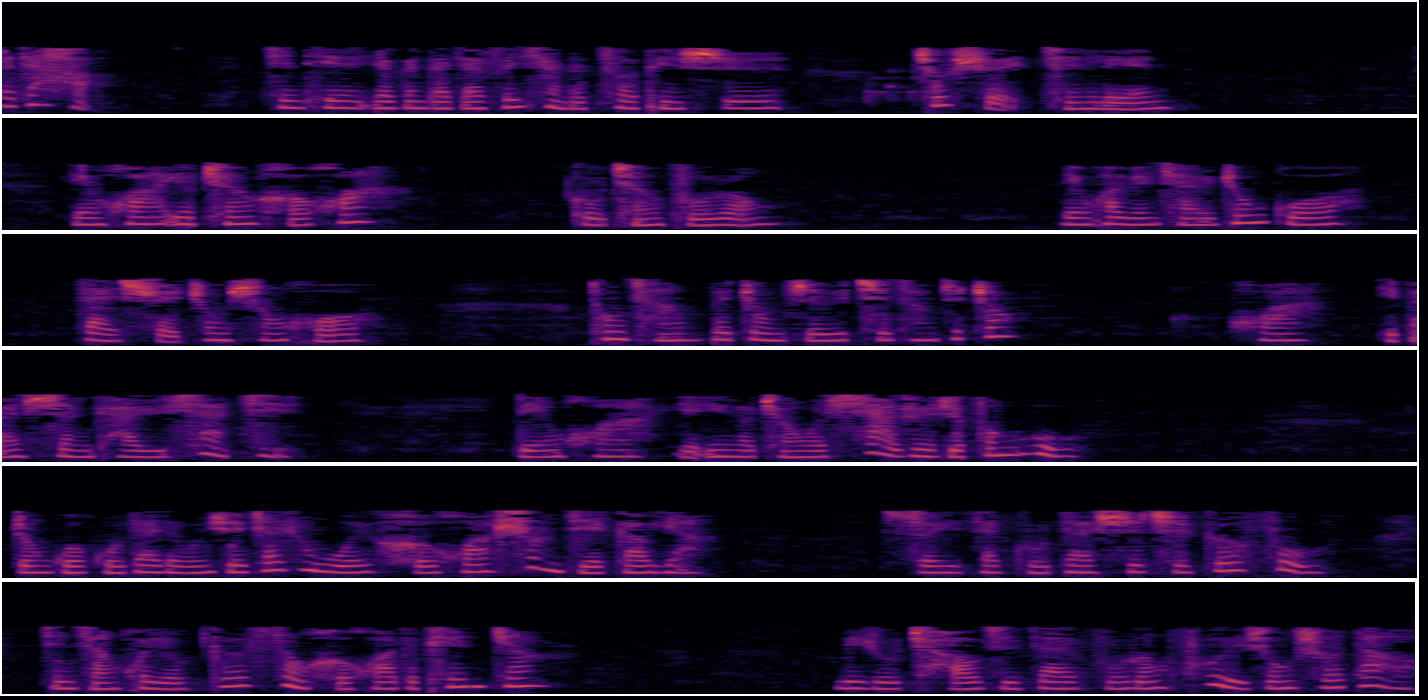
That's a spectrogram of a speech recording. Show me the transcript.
大家好，今天要跟大家分享的作品是《出水前莲》。莲花又称荷花，古称芙蓉。莲花原产于中国，在水中生活，通常被种植于池塘之中。花一般盛开于夏季，莲花也因而成为夏日之风物。中国古代的文学家认为荷花圣洁高雅，所以在古代诗词歌赋经常会有歌颂荷花的篇章。例如曹植在《芙蓉赋》里中说道：“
